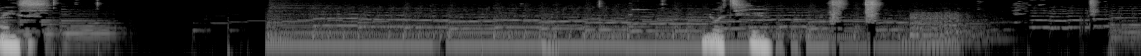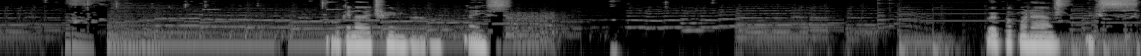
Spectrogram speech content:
Nice. what's here. Another training battle. Nice. Weird Pokemon have ex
